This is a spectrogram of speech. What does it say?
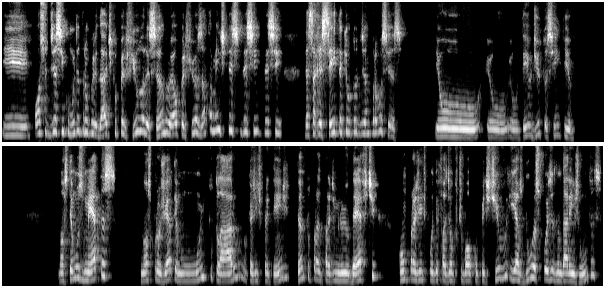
E posso dizer assim com muita tranquilidade que o perfil do Alessandro é o perfil exatamente desse, desse, desse dessa receita que eu estou dizendo para vocês. Eu, eu, eu tenho dito assim que nós temos metas, nosso projeto é muito claro no que a gente pretende, tanto para diminuir o déficit, como para a gente poder fazer um futebol competitivo e as duas coisas andarem juntas.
